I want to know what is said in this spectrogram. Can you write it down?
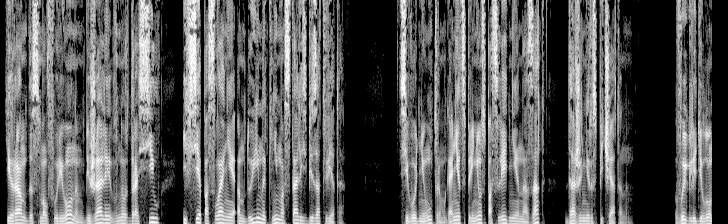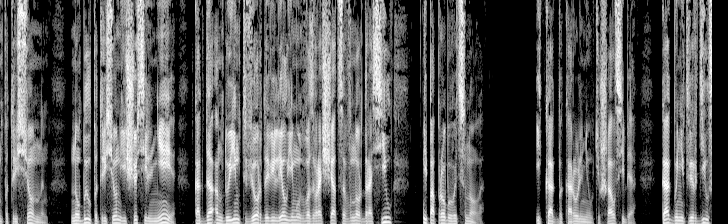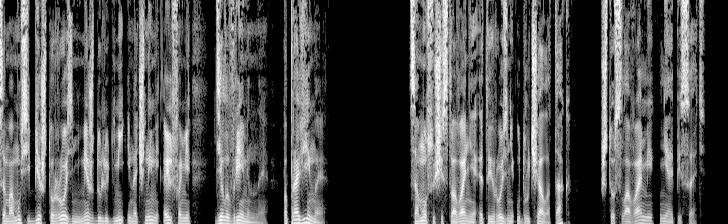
Киранда с Малфурионом бежали в Нордрасил, и все послания Андуина к ним остались без ответа. Сегодня утром гонец принес последнее назад, даже не распечатанным. Выглядел он потрясенным, но был потрясен еще сильнее, когда Андуин твердо велел ему возвращаться в Нордрасил и попробовать снова. И как бы король не утешал себя, как бы не твердил самому себе, что рознь между людьми и ночными эльфами — дело временное, поправимое, Само существование этой розни удручало так, что словами не описать.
